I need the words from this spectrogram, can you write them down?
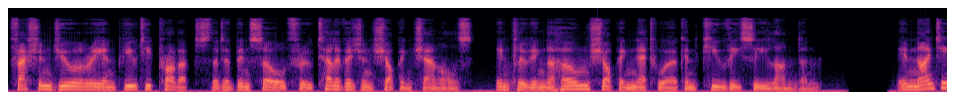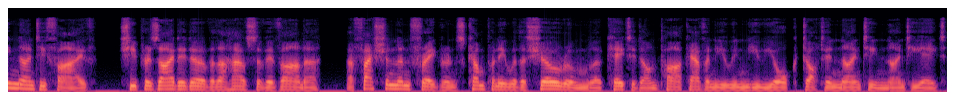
fashion jewelry and beauty products that have been sold through television shopping channels, including the Home Shopping Network and QVC London. In 1995, she presided over the House of Ivana, a fashion and fragrance company with a showroom located on Park Avenue in New York. In 1998,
